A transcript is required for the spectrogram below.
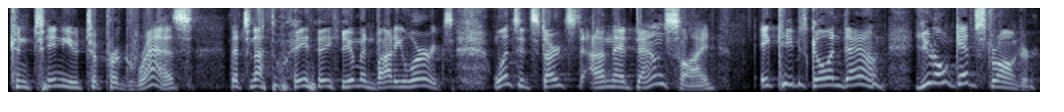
continue to progress that's not the way the human body works. Once it starts on that downside, it keeps going down. You don't get stronger.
